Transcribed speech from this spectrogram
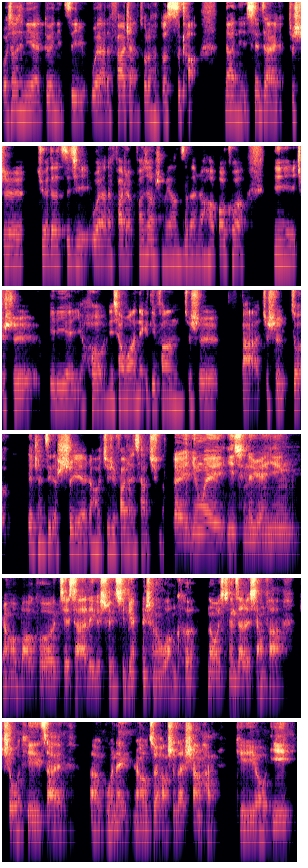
我相信你也对你自己未来的发展做了很多思考。那你现在就是觉得自己未来的发展方向是什么样子的？然后包括你就是毕了业以后，你想往哪个地方，就是把就是做。变成自己的事业，然后继续发展下去呢？对，因为疫情的原因，然后包括接下来的一个学期变成了网课。那我现在的想法是我可以在呃国内，然后最好是在上海，可以有一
